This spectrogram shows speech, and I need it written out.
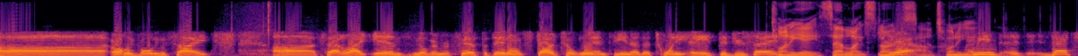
uh, early voting sites uh, satellite ends November 5th, but they don't start to when, Tina? The 28th, did you say? 28th, satellite starts. Yeah, yeah 28th. I mean, that's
